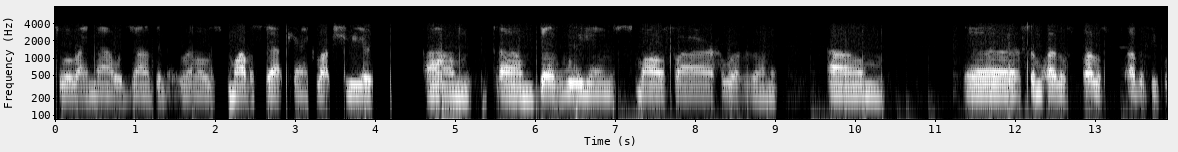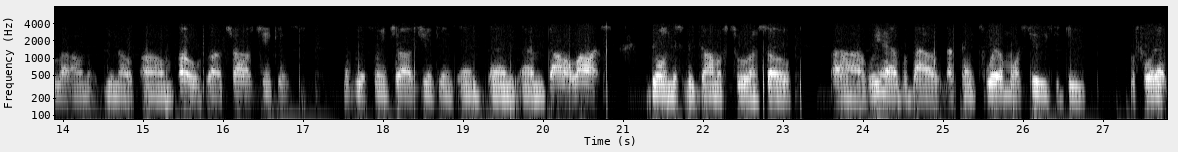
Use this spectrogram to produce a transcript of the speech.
tour right now with Jonathan McReynolds, Marvin Sapp, Karen Clark Sheard, um, um, Doug Williams, Small Fire, who else is on it? Um, uh, some other other other people are on it, you know. Um, oh, uh, Charles Jenkins, my good friend Charles Jenkins, and and, and Donald Lawrence doing this McDonald's tour, and so uh, we have about I think twelve more cities to do before that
